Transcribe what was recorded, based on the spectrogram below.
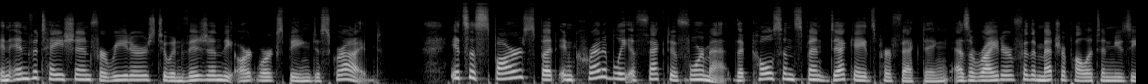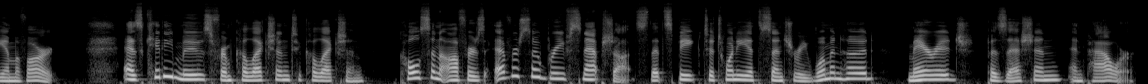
an invitation for readers to envision the artworks being described. It's a sparse but incredibly effective format that Coulson spent decades perfecting as a writer for the Metropolitan Museum of Art. As Kitty moves from collection to collection, Coulson offers ever so brief snapshots that speak to 20th century womanhood, marriage, possession, and power.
